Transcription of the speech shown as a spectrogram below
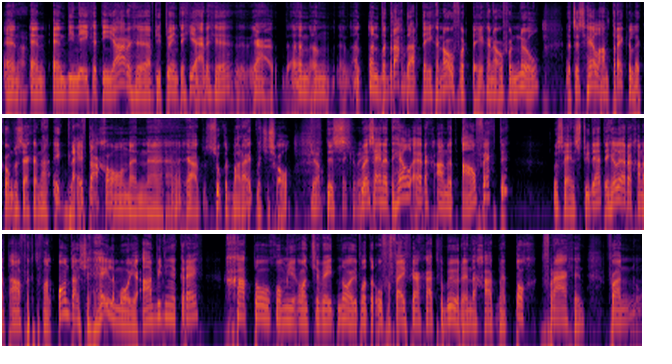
En, en, en die 19-jarige of die 20-jarige, ja, een, een, een, een bedrag daar tegenover, tegenover nul. Het is heel aantrekkelijk om te zeggen, nou, ik blijf daar gewoon en uh, ja, zoek het maar uit met je school. dus wij zijn het heel erg aan het aanvechten. We zijn studenten heel erg aan het aanvechten van, ondanks je hele mooie aanbiedingen krijgt, Ga toch om je, want je weet nooit wat er over vijf jaar gaat gebeuren. En dan gaat men toch vragen van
